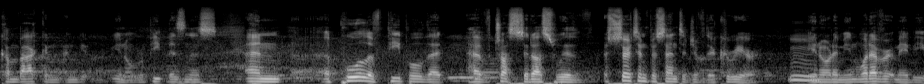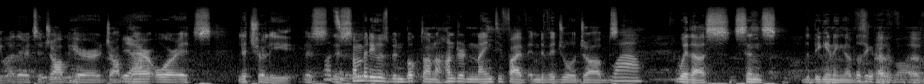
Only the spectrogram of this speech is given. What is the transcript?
come back, and, and get, you know, repeat business, and a pool of people that have trusted us with a certain percentage of their career. Mm. You know what I mean? Whatever it may be, whether it's a job here, a job Yeah. there, or it's literally there's, What's there's it- somebody who's been booked on 195 individual jobs Wow. with us since the beginning of, That's of, incredible. of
